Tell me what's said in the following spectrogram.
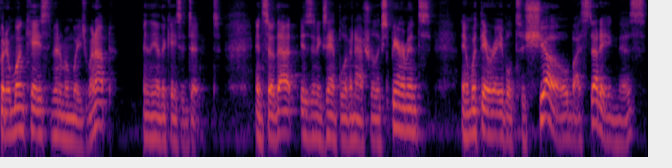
but in one case, the minimum wage went up. In the other case, it didn't. And so that is an example of a natural experiment. And what they were able to show by studying this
